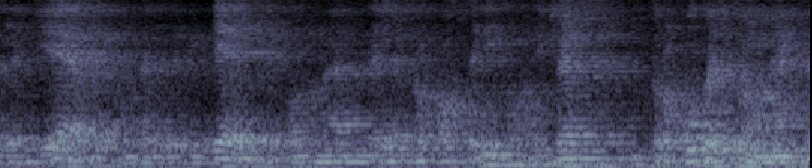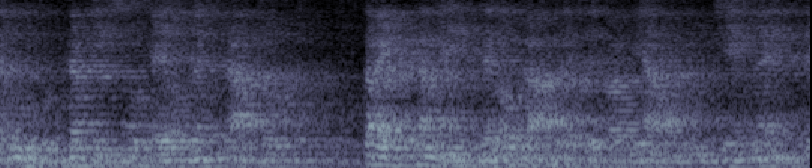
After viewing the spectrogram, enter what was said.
delle PR, con delle richieste, con delle proposte di codice. Purtroppo questo non è accaduto. Capisco che è un mercato strettamente locale se parliamo di un CMS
